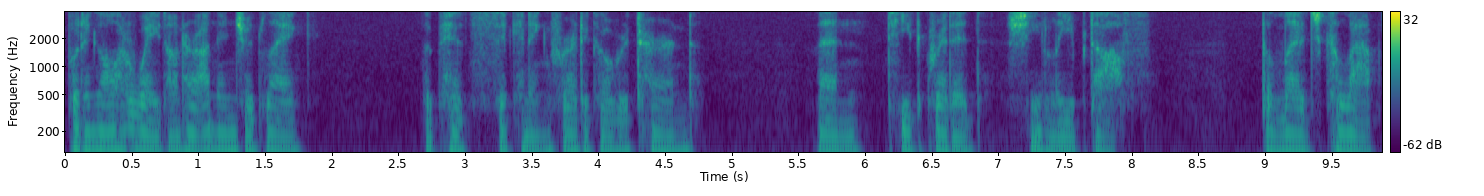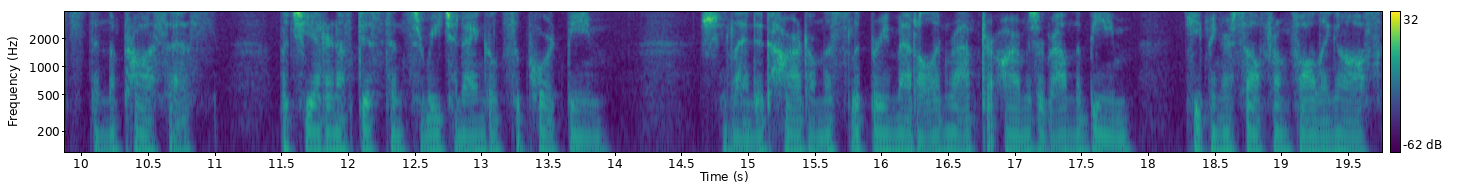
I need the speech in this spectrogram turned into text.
putting all her weight on her uninjured leg. The pit's sickening vertigo returned. Then, teeth gritted, she leaped off. The ledge collapsed in the process, but she had enough distance to reach an angled support beam. She landed hard on the slippery metal and wrapped her arms around the beam, keeping herself from falling off.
